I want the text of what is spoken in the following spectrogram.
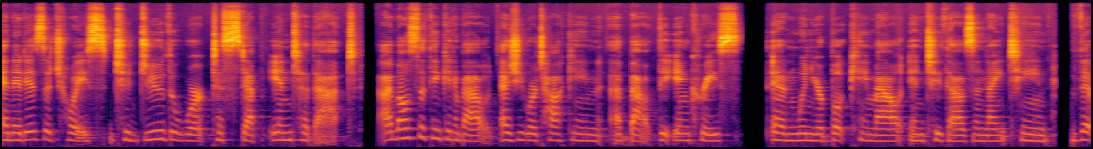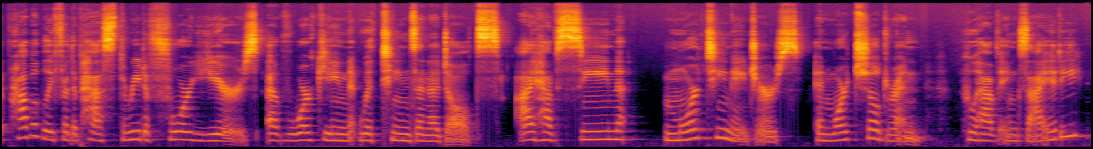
And it is a choice to do the work to step into that. I'm also thinking about as you were talking about the increase and when your book came out in 2019 that probably for the past 3 to 4 years of working with teens and adults, I have seen more teenagers and more children who have anxiety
